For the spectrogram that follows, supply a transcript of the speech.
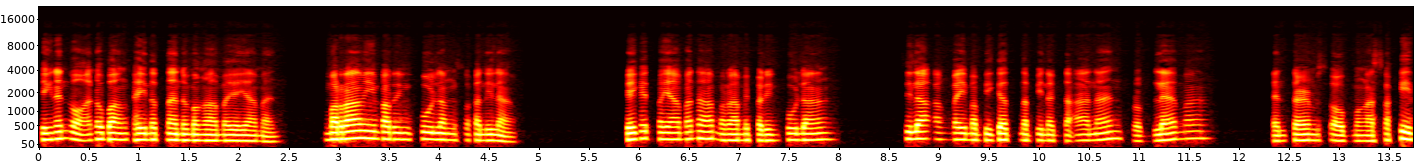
tingnan mo, ano ba ang kahinatnan ng mga mayayaman? Marami pa rin kulang sa kanila. Kaya kahit mayaman na, marami pa rin kulang. Sila ang may mabigat na pinagdaanan, problema, in terms of mga sakit.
